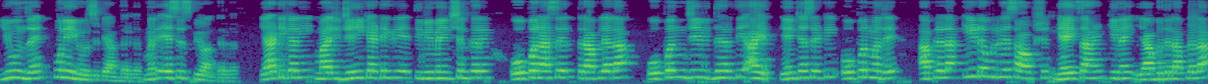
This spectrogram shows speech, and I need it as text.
येऊन जाईल पुणे युनिव्हर्सिटी अंतर्गत म्हणजे एस एस पी अंतर्गत. या ठिकाणी माझी जेही कॅटेगरी आहे ती मी मेन्शन करेन. ओपन असेल तर आपल्याला ओपन जे विद्यार्थी आहेत यांच्यासाठी ओपनमध्ये आपल्याला ईडब्ल्यू एस ऑप्शन घ्यायचा आहे की नाही याबद्दल आपल्याला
